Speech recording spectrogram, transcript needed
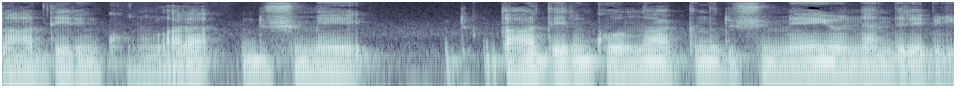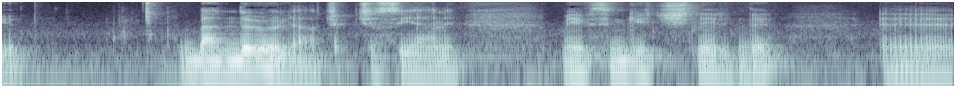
daha derin konulara düşünmeye daha derin konular hakkında düşünmeye yönlendirebiliyor. Ben de öyle açıkçası yani mevsim geçişlerinde e,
